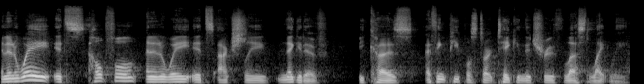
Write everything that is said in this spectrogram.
And in a way, it's helpful. And in a way, it's actually negative because I think people start taking the truth less lightly.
